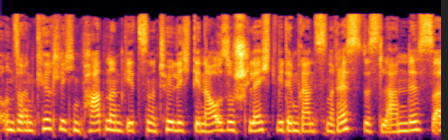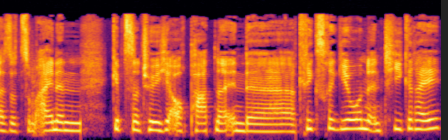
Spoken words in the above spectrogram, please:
unseren kirchlichen Partnern geht's natürlich genauso schlecht wie dem ganzen Rest des Landes. Also zum einen gibt's natürlich auch Partner in der Kriegsregion, in Tigray,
